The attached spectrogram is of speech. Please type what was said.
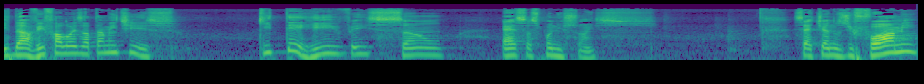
E Davi falou exatamente isso. Que terríveis são essas punições. Sete anos de fome,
